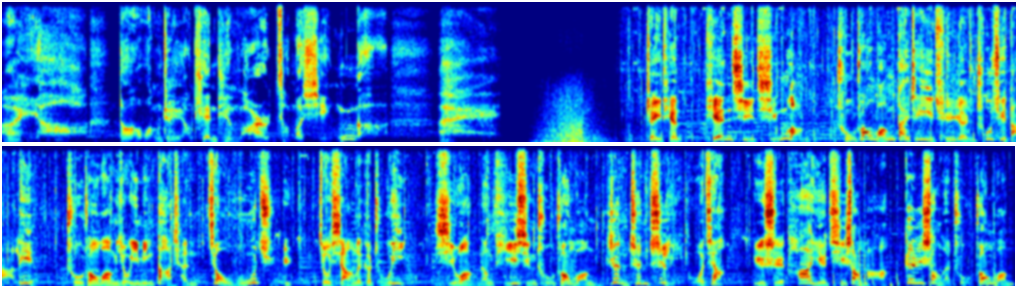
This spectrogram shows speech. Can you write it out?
哎呀，大王这样天天玩怎么行呢？哎，这天天气晴朗，楚庄王带着一群人出去打猎。楚庄王有一名大臣叫武举，就想了个主意。希望能提醒楚庄王认真治理国家，于是他也骑上马跟上了楚庄王。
